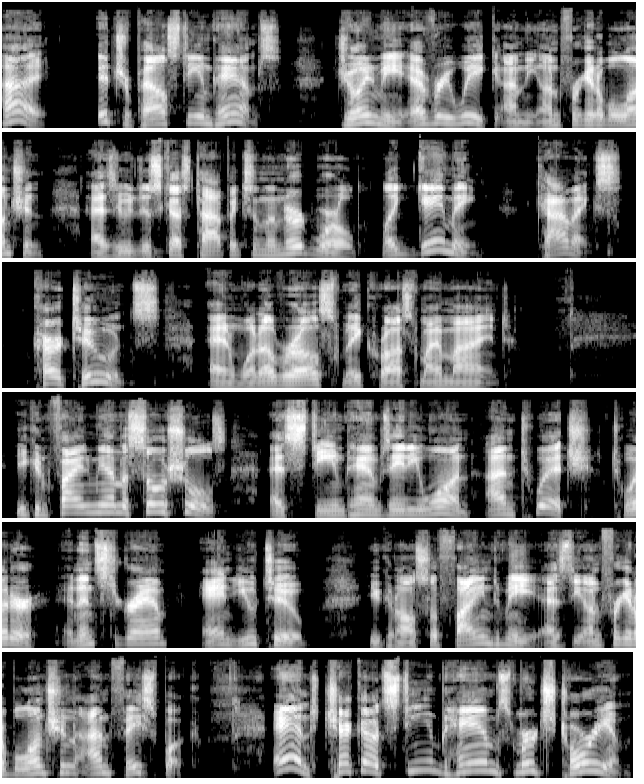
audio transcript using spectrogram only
Hi, it's your pal Steamed Hams. Join me every week on the Unforgettable Luncheon as we discuss topics in the nerd world like gaming, comics, cartoons, and whatever else may cross my mind. You can find me on the socials as Steamed Hams 81 on Twitch, Twitter, and Instagram and YouTube. You can also find me as the Unforgettable Luncheon on Facebook. And check out Steamed Hams Merchtorium,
